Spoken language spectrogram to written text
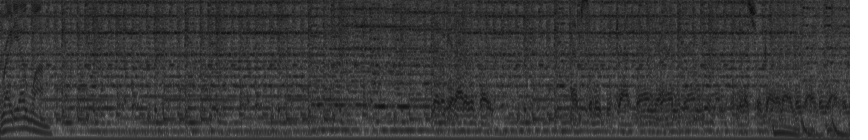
Radio 1. Never get out of the boat. Absolutely goddamn right. Unless you're going all the way, the way, the way,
